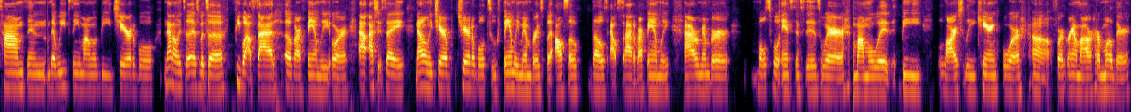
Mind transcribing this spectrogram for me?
times and that we've seen mama be charitable not only to us but to people outside of our family or i, I should say not only char- charitable to family members but also those outside of our family i remember multiple instances where mama would be largely caring for uh, for grandma or her mother,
